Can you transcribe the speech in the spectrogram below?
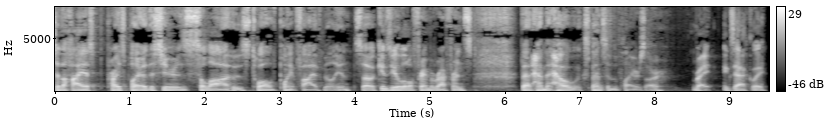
to the highest price player this year is Salah, who's twelve point five million. So it gives you a little frame of reference about how how expensive the players are. Right, exactly.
